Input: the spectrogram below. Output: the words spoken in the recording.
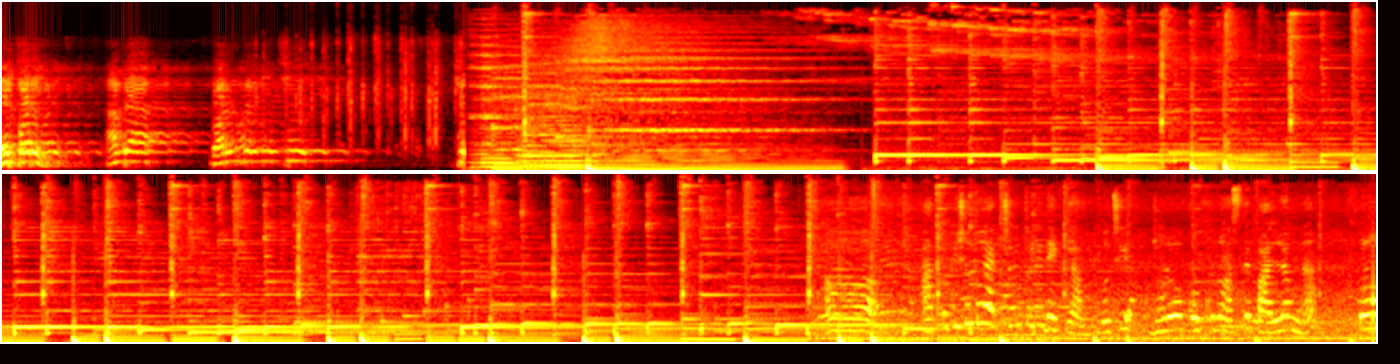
এরপরে আমরা বরণ করে নিচ্ছি দেখলাম। বলছি ধরো কখনো আসতে পারলাম না। কোনো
